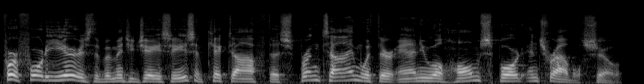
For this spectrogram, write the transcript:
For 40 years, the Bemidji Jaycees have kicked off the springtime with their annual home sport and travel show.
